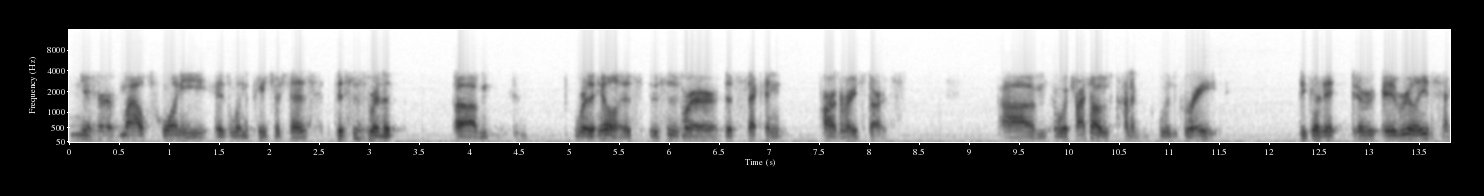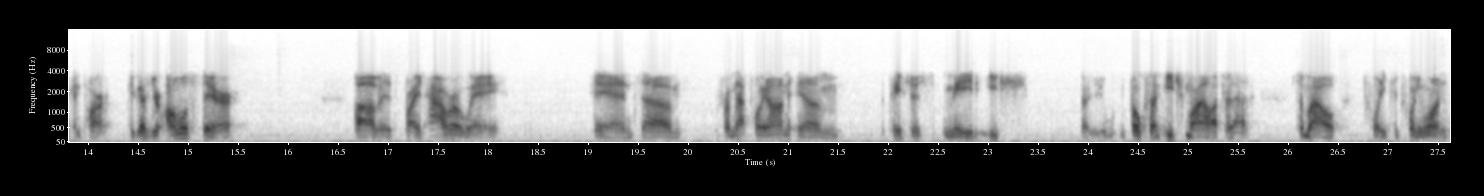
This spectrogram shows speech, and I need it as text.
near mile 20 is when the pacer says, "This is where the um, where the hill is. This is where the second part of the race starts." Um, which I thought was kind of was great because it it, it really is second part because you're almost there. Um, it's probably an hour away, and um, from that point on, um, the Pacers made each uh, focus on each mile after that. So mile 20 to 21,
